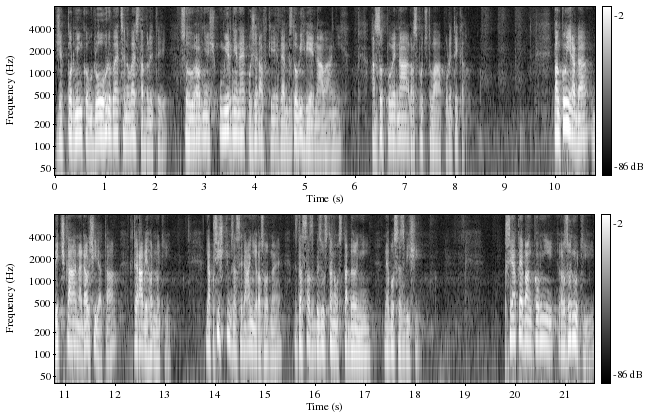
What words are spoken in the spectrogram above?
že podmínkou dlouhodobé cenové stability jsou rovněž umírněné požadavky ve mzdových vyjednáváních a zodpovědná rozpočtová politika. Bankovní rada vyčká na další data, která vyhodnotí. Na příštím zasedání rozhodne, zda sazby zůstanou stabilní nebo se zvýší. Přijaté bankovní rozhodnutí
